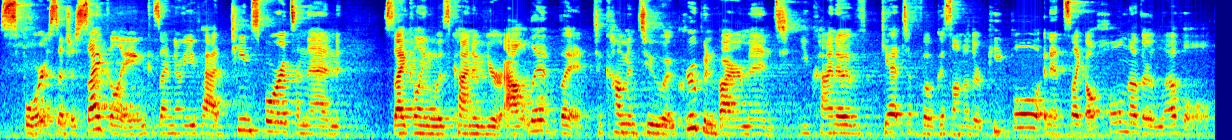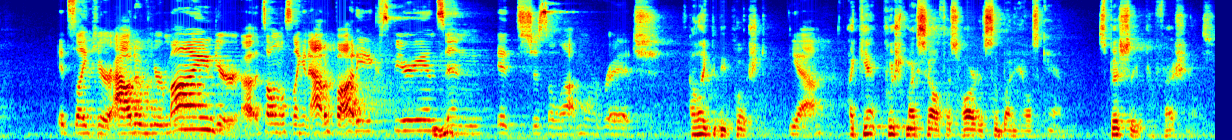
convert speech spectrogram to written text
sport such as cycling because I know you've had team sports and then cycling was kind of your outlet but to come into a group environment you kind of get to focus on other people and it's like a whole nother level it's like you're out of your mind you're uh, it's almost like an out of body experience Mhm. and it's just a lot more rich I like to be pushed. yeah I can't push myself as hard as somebody else can, especially professionals.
